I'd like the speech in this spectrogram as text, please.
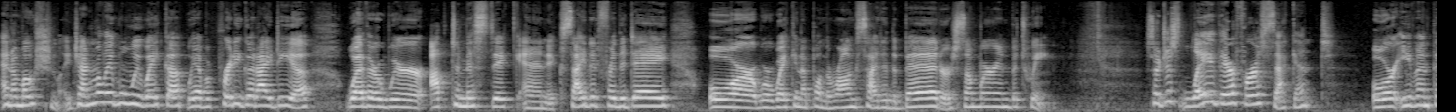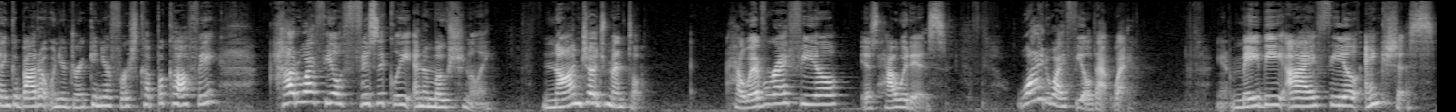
and emotionally. Generally, when we wake up, we have a pretty good idea whether we're optimistic and excited for the day or we're waking up on the wrong side of the bed or somewhere in between. So just lay there for a second, or even think about it when you're drinking your first cup of coffee. How do I feel physically and emotionally? non judgmental. However, I feel is how it is. Why do I feel that way? You know, maybe I feel anxious.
